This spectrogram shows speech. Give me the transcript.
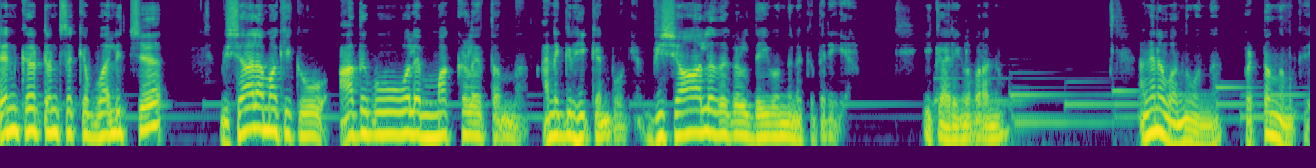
ടെൻ കേർട്ടൻസ് ഒക്കെ വലിച്ച് വിശാലമാക്കിക്കോ അതുപോലെ മക്കളെ തന്ന് അനുഗ്രഹിക്കാൻ പോകുകയാണ് വിശാലതകൾ ദൈവം നിനക്ക് തരികയാണ്. ഈ കാര്യങ്ങൾ പറഞ്ഞു. അങ്ങനെ വന്നു വന്ന് പെട്ടെന്ന് നമുക്ക്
